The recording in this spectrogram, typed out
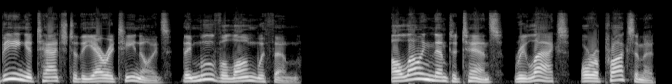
Being attached to the arytenoids, they move along with them, allowing them to tense, relax, or approximate.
